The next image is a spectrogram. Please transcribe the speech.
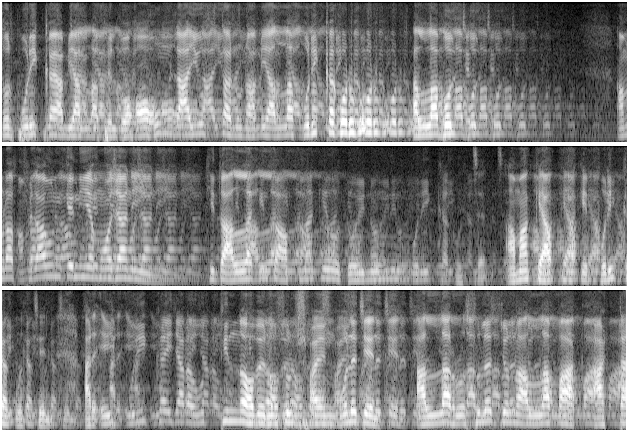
তোর পরীক্ষায় আমি আল্লাহ ফেলব। অহম লাইফ আমি আল্লাহ পরীক্ষা করব। আল্লাহ বলছে আমরা ফেরাউনকে নিয়ে মজা নিই। কিন্তু আল্লাহ কিন্তু আপনাকেও দৈনন্দিন পরীক্ষা করছেন। আমাকে আপনাকে পরীক্ষা করছেন। আর এই পরীক্ষায় যারা উত্তীর্ণ হবে রসুল স্বয়ং বলেছেন আল্লাহ রসুলের জন্য আল্লাহ পাক আটটা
